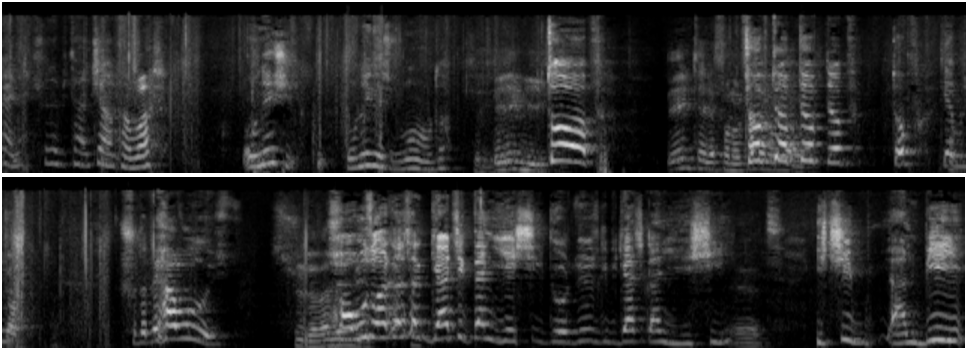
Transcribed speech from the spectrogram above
Yani şurada bir tane çanta var. O ne şey? O ne gözüküyor lan orada? Benim. Top. Benim telefonum. Top top top top. Top. Gel Top, buraya. top. Şurada bir havuz. Şurada da benim Havuz ilk. arkadaşlar gerçekten yeşil. Gördüğünüz gibi gerçekten yeşil. Evet. İçi yani bir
